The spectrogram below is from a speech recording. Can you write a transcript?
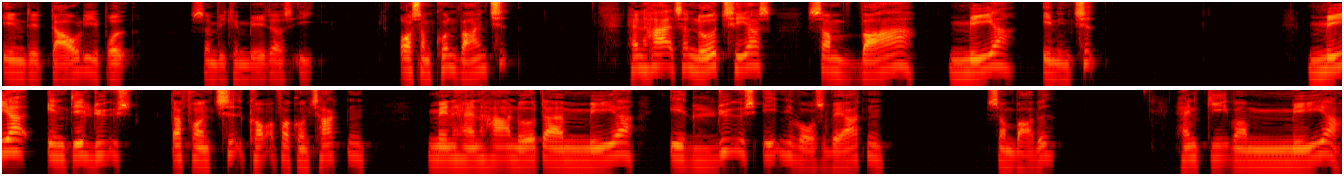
end det daglige brød, som vi kan mætte os i, og som kun var en tid. Han har altså noget til os, som varer mere end en tid. Mere end det lys, der for en tid kommer fra kontakten, men han har noget, der er mere et lys ind i vores verden, som var ved. Han giver mere.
